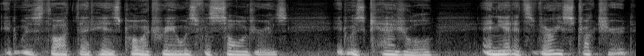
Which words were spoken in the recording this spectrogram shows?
It was thought that his poetry was for soldiers. It was casual, and yet it's very structured.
